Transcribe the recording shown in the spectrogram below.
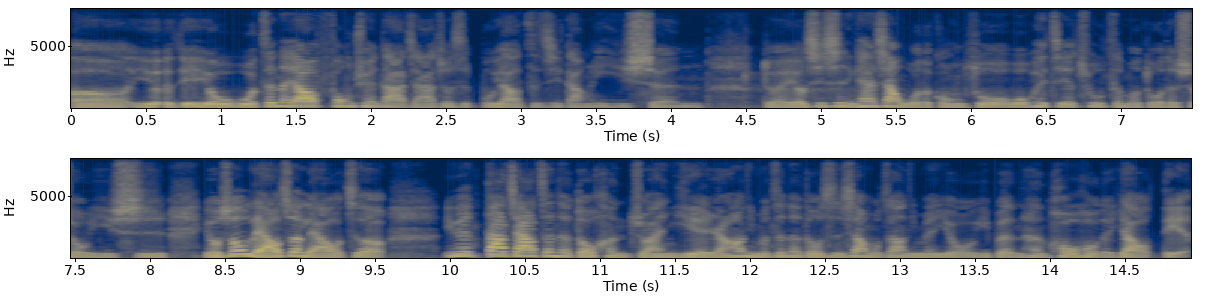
呃，有有，我真的要奉劝大家，就是不要自己当医生，对，尤其是你看，像我的工作，我会接触这么多的兽医师，有时候聊着聊着，因为大家真的都很专业，然后你们真的都是像我知道你们有一本很厚厚的药典，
